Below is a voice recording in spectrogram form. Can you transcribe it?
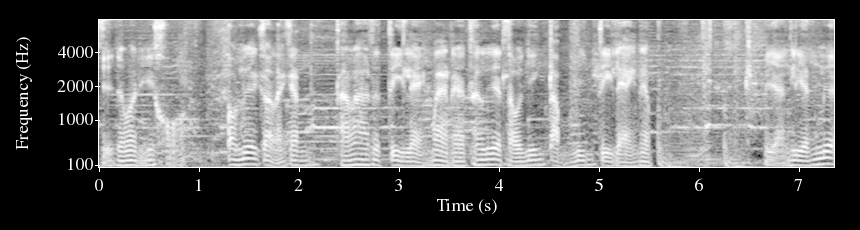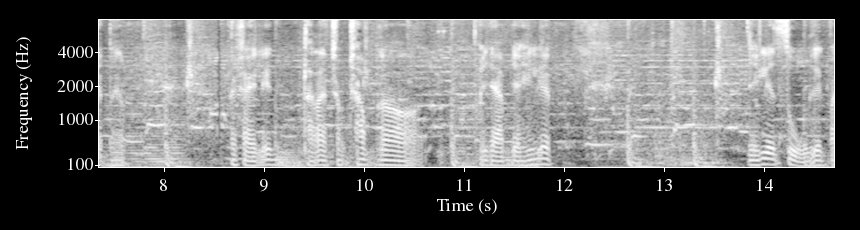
เดี๋ยวจังหวะนี้ขอเอาเลือดก่อนละกันทาร่าจะตีแรงมากนะถ้าเลือดเรายิ่งต่ำยิ่งตีแรงนะครับพยายามเลี้ยงเลือดนะครับ ถ้าใครเล่นทาร่าช่ำๆก็พยายามอย่าให้เลือดอย่าให้เลือดสูงเกินไป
